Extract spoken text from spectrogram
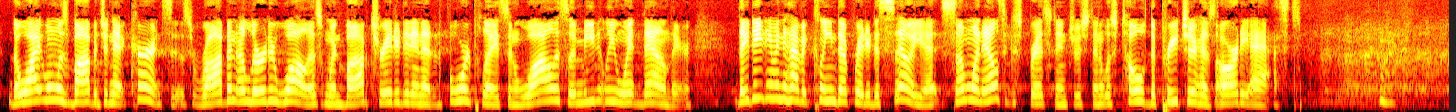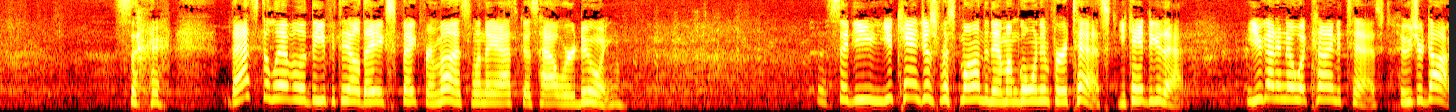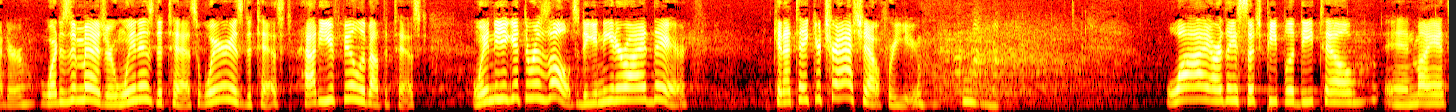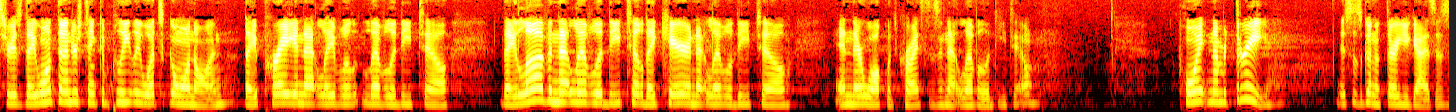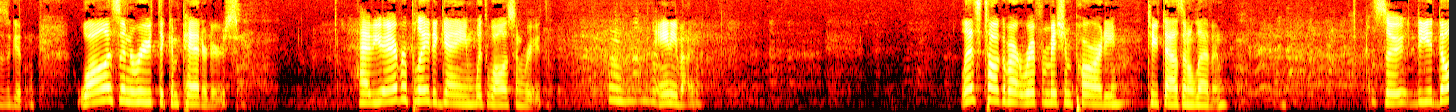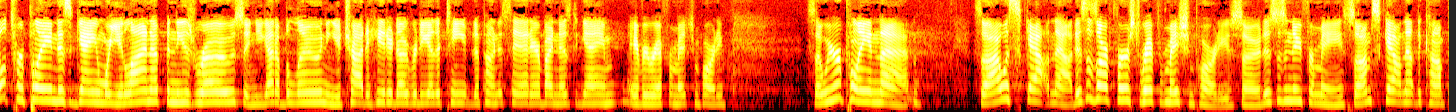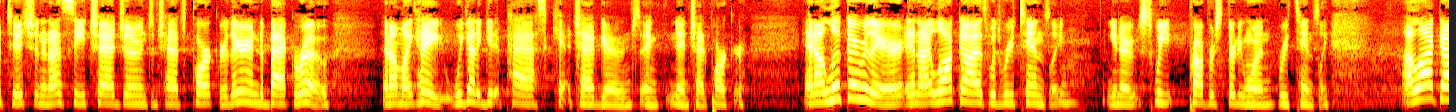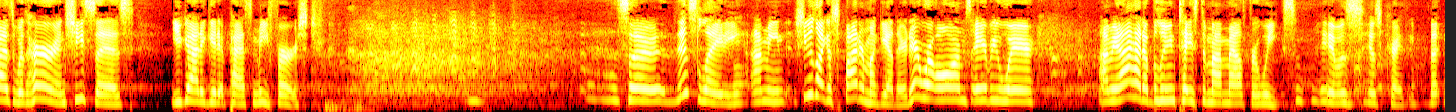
The white one was Bob and Jeanette Currance's. Robin alerted Wallace when Bob traded it in at the Ford place, and Wallace immediately went down there. They didn't even have it cleaned up ready to sell yet. Someone else expressed interest and was told the preacher has already asked. so that's the level of detail they expect from us when they ask us how we're doing. I said, you, you can't just respond to them, I'm going in for a test. You can't do that. You got to know what kind of test. Who's your doctor? What does it measure? When is the test? Where is the test? How do you feel about the test? When do you get the results? Do you need a ride there? Can I take your trash out for you? Why are they such people of detail? And my answer is they want to understand completely what's going on. They pray in that level, level of detail. They love in that level of detail. They care in that level of detail. And their walk with Christ is in that level of detail. Point number three this is going to throw you guys. This is a good one. Wallace and Ruth, the competitors. Have you ever played a game with Wallace and Ruth? Anybody? Let's talk about Reformation Party 2011. So the adults were playing this game where you line up in these rows and you got a balloon and you try to hit it over the other team, the opponent's head. Everybody knows the game, every Reformation Party. So we were playing that. So I was scouting out. This is our first Reformation party, so this is new for me. So I'm scouting out the competition, and I see Chad Jones and Chad Parker. They're in the back row. And I'm like, hey, we got to get it past Chad Jones and, and Chad Parker. And I look over there, and I lock eyes with Ruth Tinsley. You know, sweet Proverbs 31, Ruth Tinsley. I lock eyes with her, and she says, you got to get it past me first. so this lady, I mean, she was like a spider monkey out there. There were arms everywhere. I mean, I had a balloon taste in my mouth for weeks. It was, it was crazy. But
